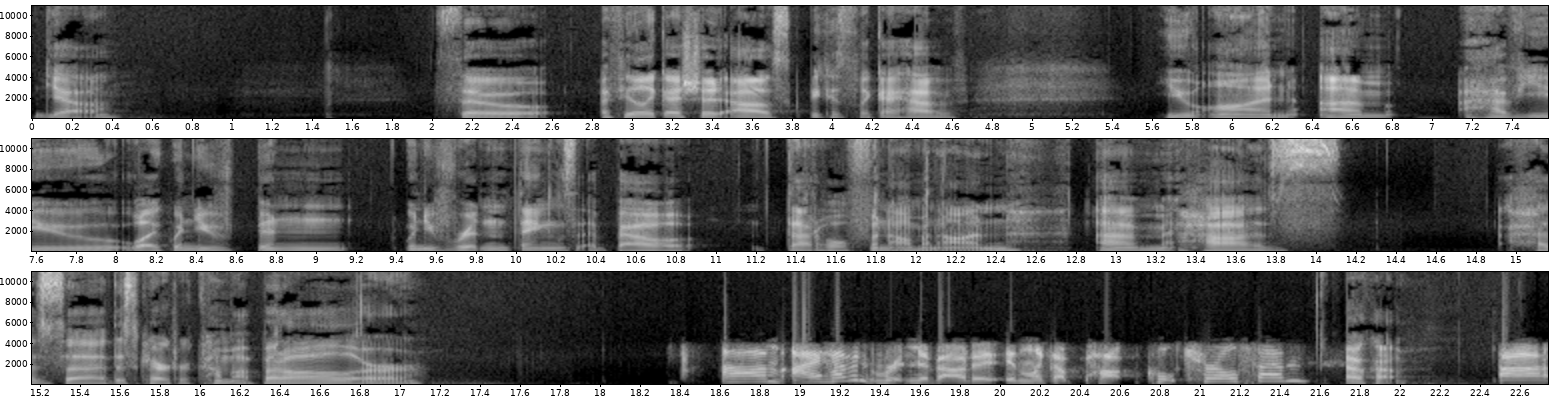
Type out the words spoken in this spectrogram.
yeah so i feel like i should ask because like i have you on um have you like when you've been when you've written things about that whole phenomenon um has has uh, this character come up at all or um, I haven't written about it in like a pop cultural sense. Okay. Uh,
